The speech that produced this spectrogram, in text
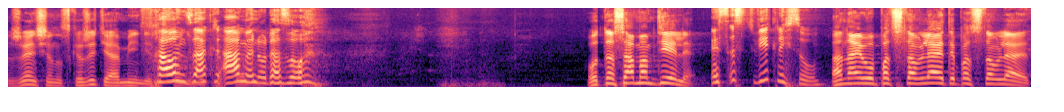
Женщины, скажите аминь. или Frauen что-нибудь sagt такое. Amen oder so. Вот на самом деле Es ist wirklich so. она его подставляет и подставляет.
